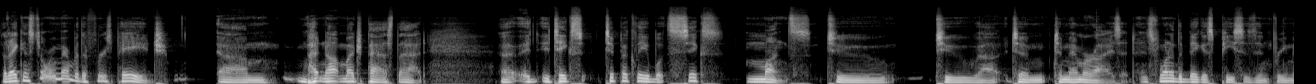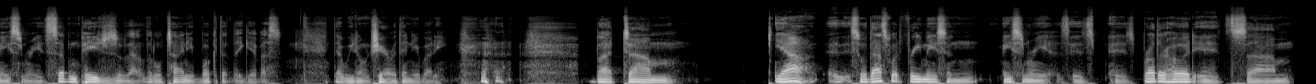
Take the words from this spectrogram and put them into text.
that I can still remember the first page, um, but not much past that. Uh, it, it, takes typically about six months to to uh, to to memorize it. It's one of the biggest pieces in Freemasonry. It's seven pages of that little tiny book that they give us that we don't share with anybody. but um, yeah, so that's what Freemason Masonry is. It's, it's brotherhood. It's um,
